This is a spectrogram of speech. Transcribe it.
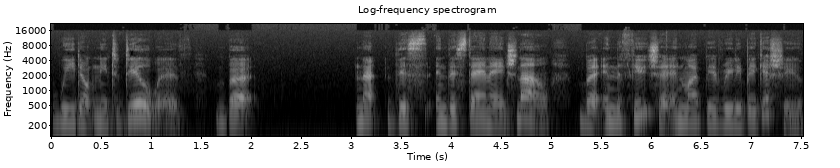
we don't need to deal with, but this in this day and age now, but in the future it might be a really big issue.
